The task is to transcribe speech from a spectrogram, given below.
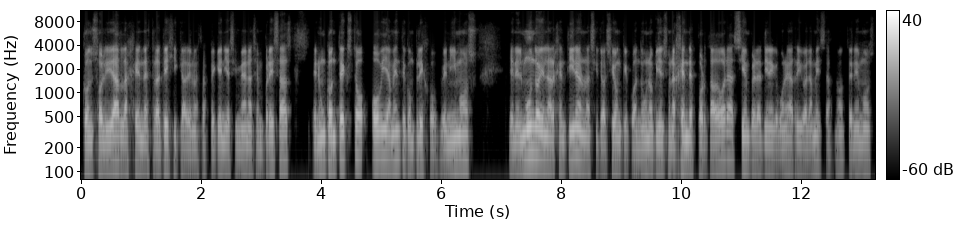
consolidar la agenda estratégica de nuestras pequeñas y medianas empresas en un contexto obviamente complejo. Venimos en el mundo y en la Argentina en una situación que cuando uno piensa una agenda exportadora siempre la tiene que poner arriba de la mesa. Tenemos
